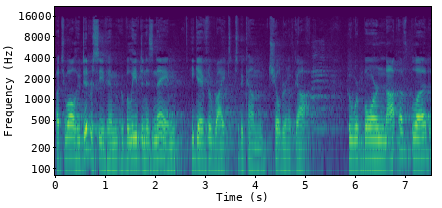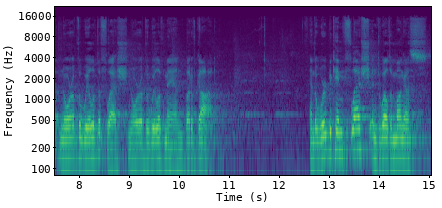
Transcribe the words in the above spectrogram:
But to all who did receive him, who believed in his name, he gave the right to become children of God, who were born not of blood, nor of the will of the flesh, nor of the will of man, but of God. And the Word became flesh and dwelt among us,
